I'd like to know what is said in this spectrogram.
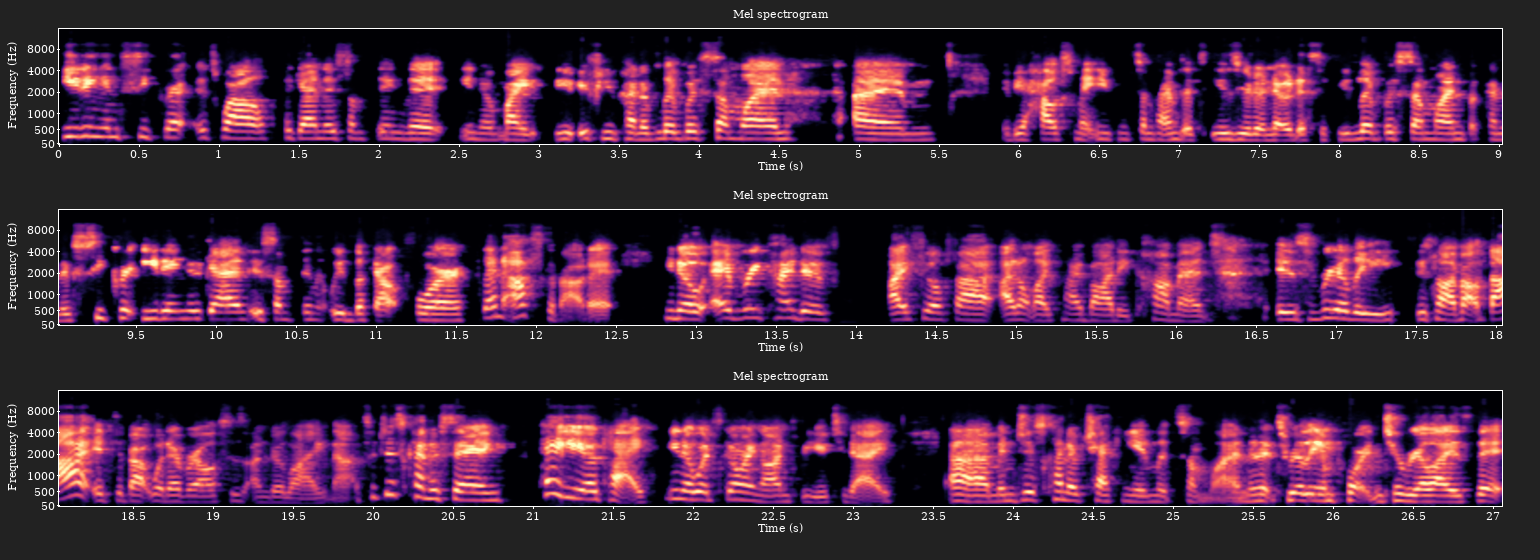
Eating in secret as well, again, is something that, you know, might, if you kind of live with someone, um, maybe a housemate, you can sometimes it's easier to notice if you live with someone, but kind of secret eating again is something that we look out for. Then ask about it. You know, every kind of I feel fat, I don't like my body comment is really, it's not about that. It's about whatever else is underlying that. So just kind of saying, hey, okay, you know, what's going on for you today? Um, and just kind of checking in with someone. And it's really important to realize that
